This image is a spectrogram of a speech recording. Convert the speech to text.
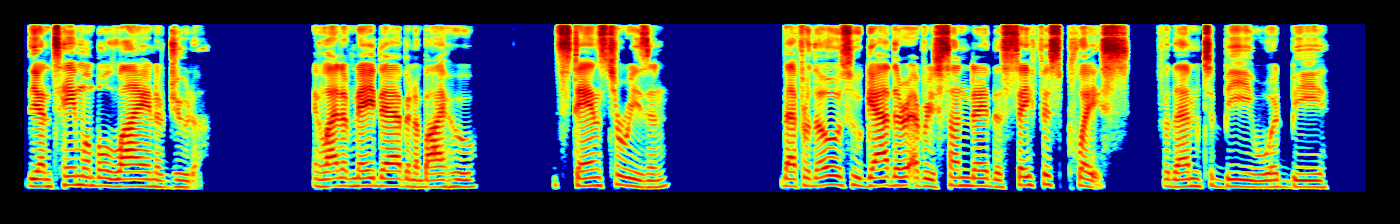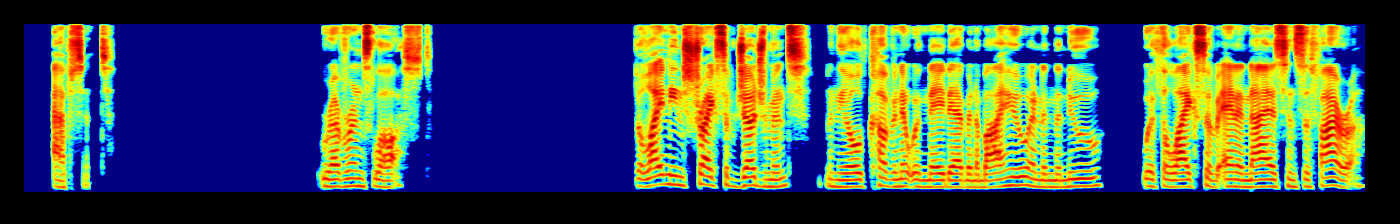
the untamable Lion of Judah? In light of Nadab and Abihu, it stands to reason that for those who gather every Sunday, the safest place for them to be would be absent. Reverence lost. The lightning strikes of judgment in the old covenant with Nadab and Abihu, and in the new with the likes of Ananias and Sapphira,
